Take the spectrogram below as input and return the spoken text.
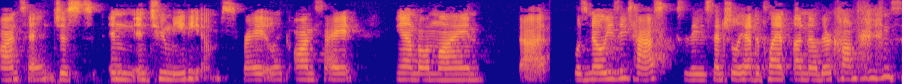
content just in, in two mediums, right? Like on site and online. That was no easy task because they essentially had to plan another conference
